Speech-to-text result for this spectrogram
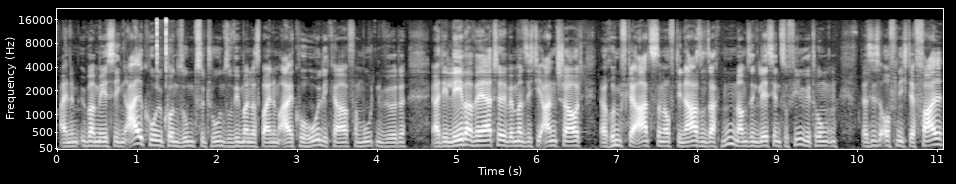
einem übermäßigen Alkoholkonsum zu tun, so wie man das bei einem Alkoholiker vermuten würde. Ja, die Leberwerte, wenn man sich die anschaut, da rümpft der Arzt dann auf die Nase und sagt, hm, haben Sie ein Gläschen zu viel getrunken? Das ist oft nicht der Fall.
